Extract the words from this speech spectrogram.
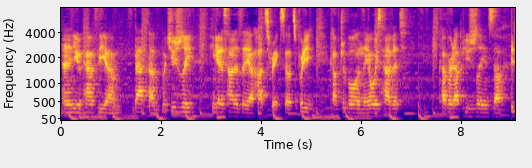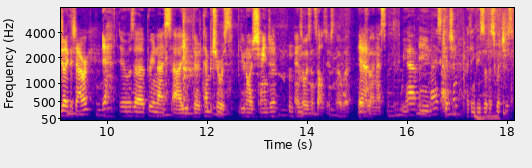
and then you have the um, bathtub, which usually can get as hot as a uh, hot spring, so it's pretty comfortable, and they always have it covered up usually and stuff. Did you like the shower? Yeah, it was uh, pretty nice. Uh, you, the temperature was, you can always change it. Mm-hmm. it's always in Celsius though, but it was Yeah. really nice. We have a nice kitchen. I think these are the switches.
